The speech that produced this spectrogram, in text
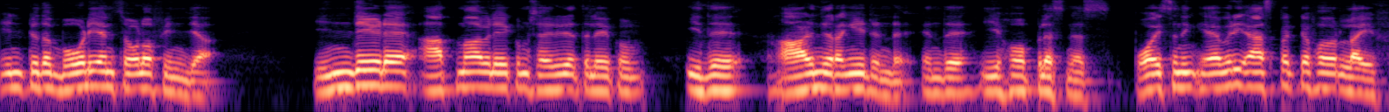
into the body and soul of India ഇന്ത്യയുടെ ആത്മാവിലേക്കും ശരീരത്തിലേക്കും ഇത് ആഴ്ന്നിറങ്ങിയിട്ടുണ്ട്. എന്ത്? ഈ hopelessness poisoning every aspect of our life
